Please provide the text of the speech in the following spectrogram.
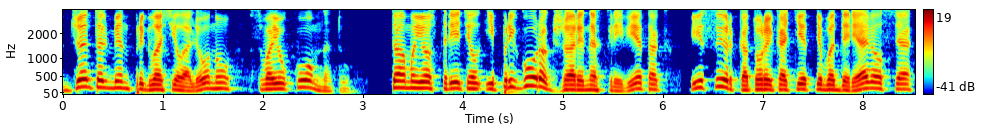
джентльмен пригласил Алену в свою комнату. Там ее встретил и пригорок жареных креветок, и сыр, который кокетливо дырявился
